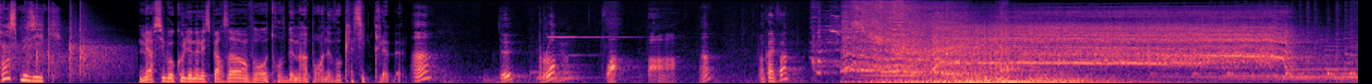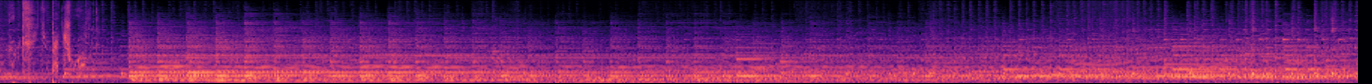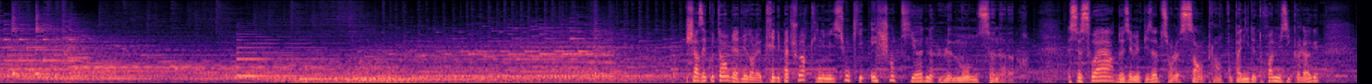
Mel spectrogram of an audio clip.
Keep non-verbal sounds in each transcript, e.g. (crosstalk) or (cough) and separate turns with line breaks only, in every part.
France Musique.
Merci beaucoup Lionel Esperza, on vous retrouve demain pour un nouveau Classic Club.
1, 2, 3, 3, Hein Encore une fois?
Chers écoutants, bienvenue dans le Cri du Patchwork, une émission qui échantillonne le monde sonore. Ce soir, deuxième épisode sur le sample en compagnie de trois musicologues,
